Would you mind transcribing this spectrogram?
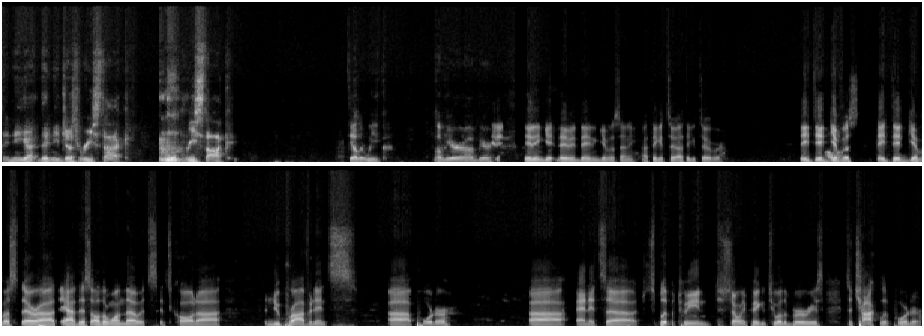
they need they need just restock restock the other week of your uh, beer. They didn't, get they, they didn't give us any. I think it's I think it's over. They did oh. give us they did give us their uh they have this other one though. It's it's called uh the New Providence uh porter. Uh and it's uh split between Sterling Pig and two other breweries. It's a chocolate porter.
